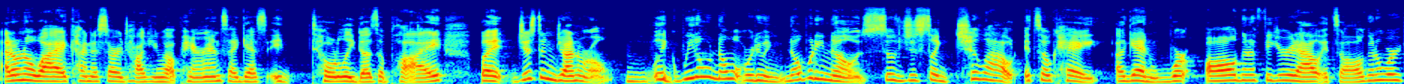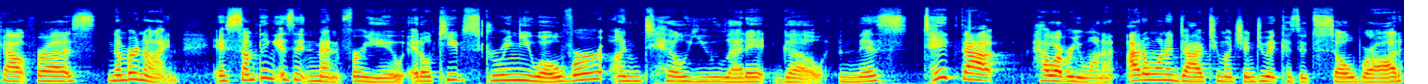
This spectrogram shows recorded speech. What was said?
I don't know why I kind of started talking about parents. I guess it totally does apply, but just in general, like we don't know what we're doing. Nobody knows. So just like chill out. It's okay. Again, we're all going to figure it out. It's all going to work out for us. Number 9. If something isn't meant for you, it'll keep screwing you over until you let it go. And this take that however you want it. I don't want to dive too much into it because it's so broad,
